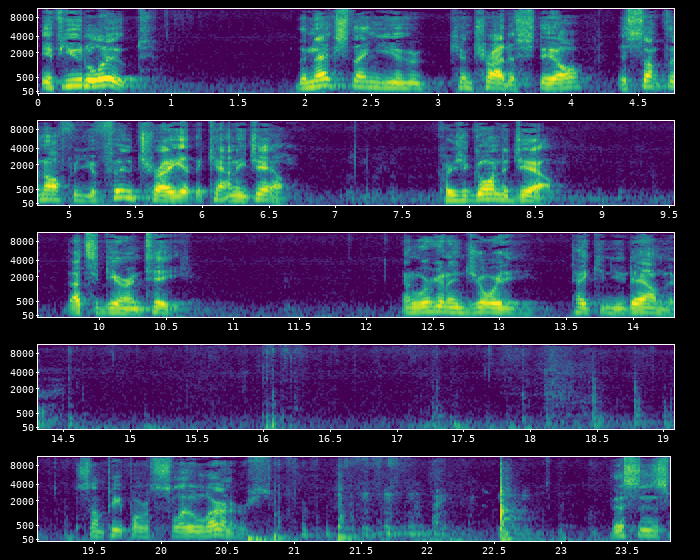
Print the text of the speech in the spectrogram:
If you loot, the next thing you can try to steal is something off of your food tray at the county jail because you're going to jail. That's a guarantee. And we're going to enjoy taking you down there. Some people are slow learners. this is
